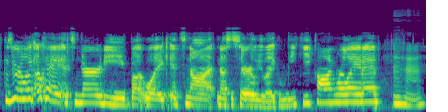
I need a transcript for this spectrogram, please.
Because we were like, okay, it's nerdy, but like it's not necessarily like LeakyCon related. Mhm.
